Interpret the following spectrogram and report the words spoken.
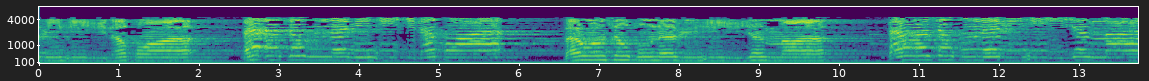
به نقعا. فأثرن به نقعا. فوسطن به جمعا. فوسطن به جمعا.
